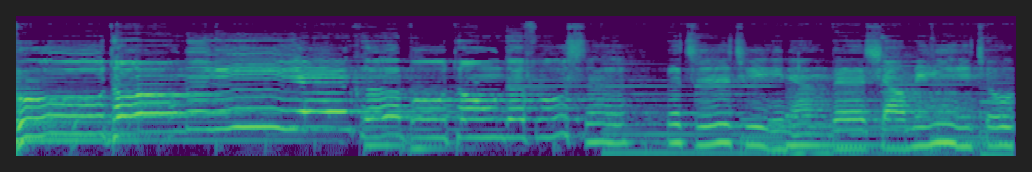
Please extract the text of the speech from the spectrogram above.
不同的语言和不同的肤色，喝自己酿的小米酒，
